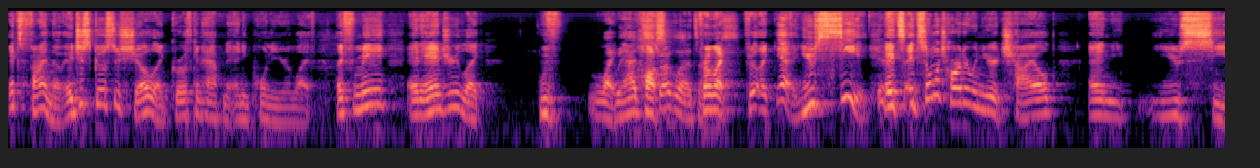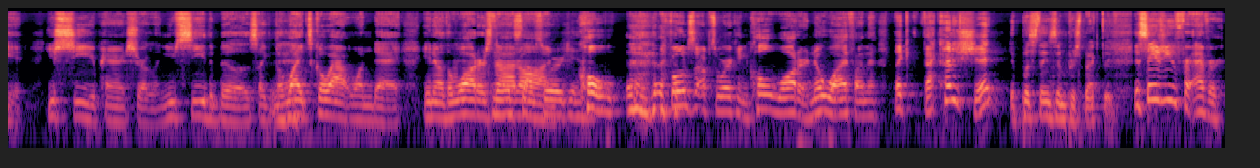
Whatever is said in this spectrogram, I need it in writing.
it's fine though it just goes to show like growth can happen at any point in your life like for me and andrew like we've like We had to hustled struggle at for like for like yeah you see it it's it's so much harder when you're a child and you see it you see your parents struggling. You see the bills. Like the lights go out one day. You know the water's not stops on. working. Cold phone stops working. Cold water. No Wi-Fi. Like that kind of shit It puts things in perspective. it saves you forever.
